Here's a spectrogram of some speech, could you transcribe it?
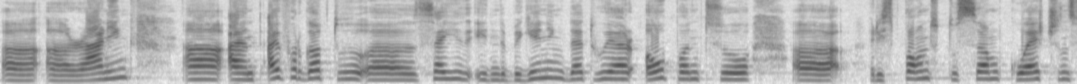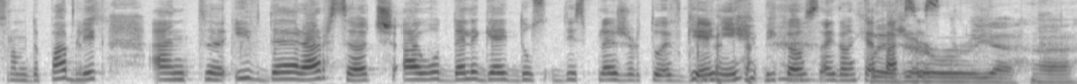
uh, uh, running, uh, and I forgot to uh, say in the beginning that we are open to uh, respond to some questions from the public, and uh, if there are such, I would delegate those, this pleasure to Evgeny because I don't have pleasure access. or yeah uh,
